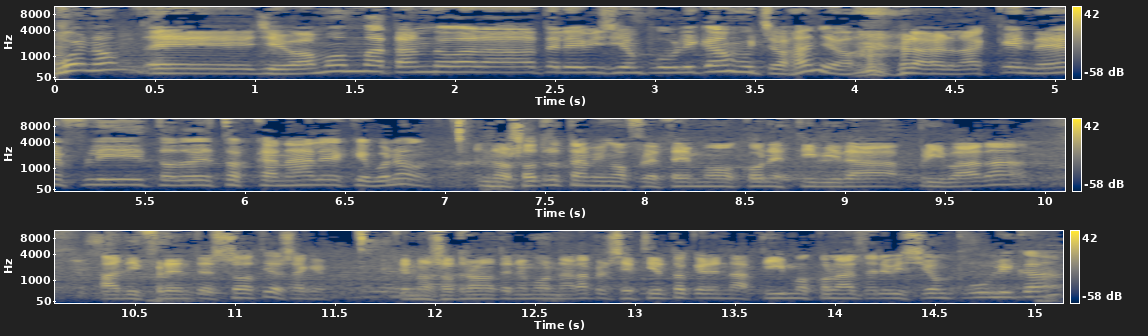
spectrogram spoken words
Bueno, eh, llevamos matando a la televisión pública muchos años. La verdad es que Netflix, todos estos canales, que bueno, nosotros también ofrecemos conectividad privada a diferentes socios, o sea que, nosotros no tenemos nada, pero sí es cierto que nacimos con la televisión pública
